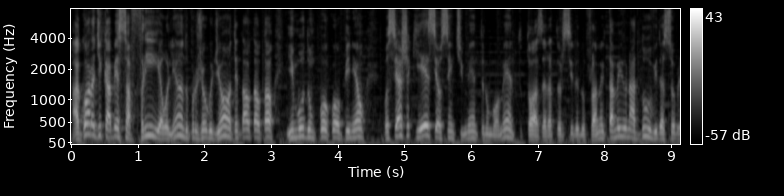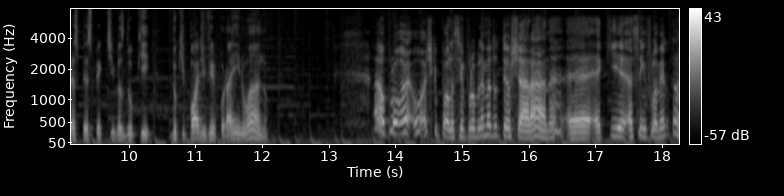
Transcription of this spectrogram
agora de cabeça fria, olhando para o jogo de ontem, tal, tal, tal, e muda um pouco a opinião. Você acha que esse é o sentimento no momento, Tosa, da torcida do Flamengo? Está meio na dúvida sobre as perspectivas do que, do que pode vir por aí no ano? Ah, eu acho que, Paulo, assim, o problema do teu xará, né, é, é, que, assim, o Flamengo tá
